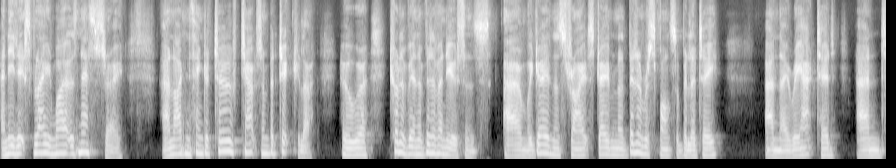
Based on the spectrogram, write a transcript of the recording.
and he'd explain why it was necessary. And I can think of two chaps in particular who uh, could have been a bit of a nuisance. And we gave them stripes, gave them a bit of responsibility, and they reacted and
